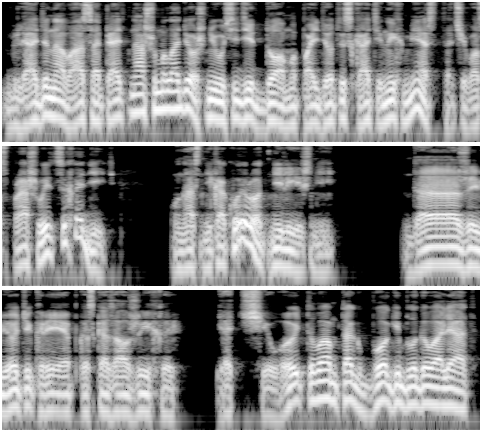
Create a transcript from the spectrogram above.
Глядя на вас, опять наша молодежь не усидит дома, пойдет искать иных мест, а чего, спрашивается, ходить. У нас никакой род не лишний. «Да, живете крепко», — сказал Жихарь. «И отчего это вам так боги благоволят?»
